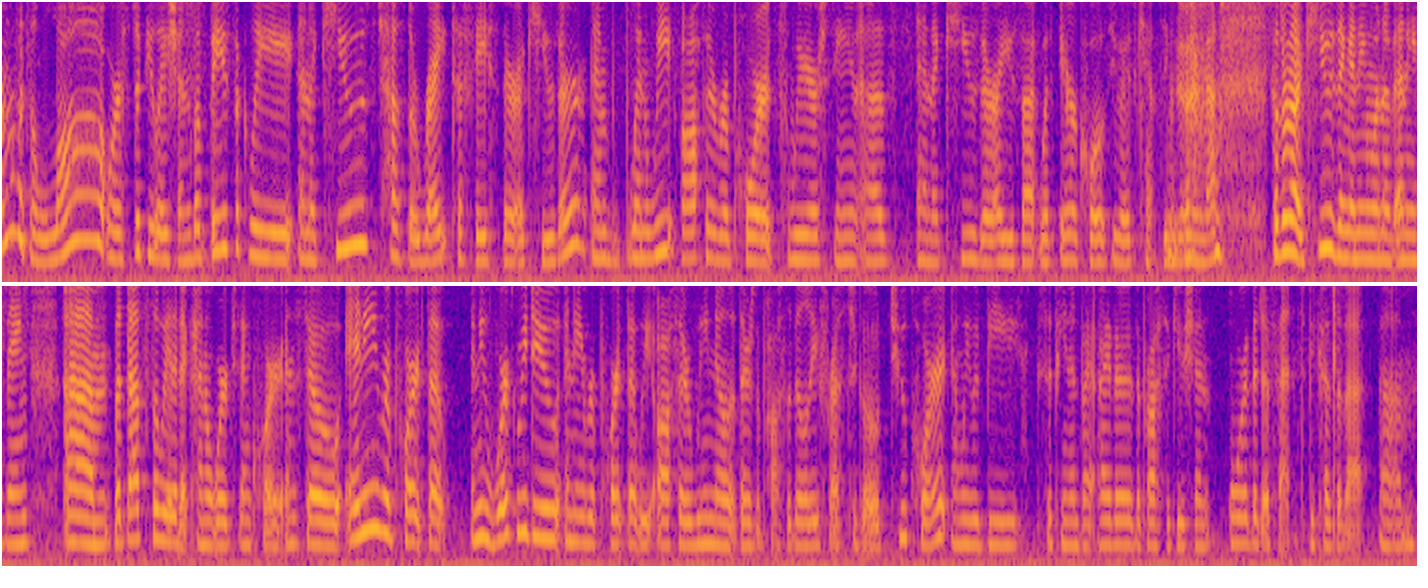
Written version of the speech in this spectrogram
know if it's a law or a stipulation, but basically an accused has the right to face their accuser, and when we author reports, we are seen as an accuser. I use that with air quotes. You guys can't see me Yeah. doing that because we're not accusing anyone of anything. Um, but that's the way that it kind of works in court. And so any report that any work we do, any report that we author, we know that there's a possibility for us to go to court, and we would be subpoenaed by either the prosecution or the defense because of that um,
